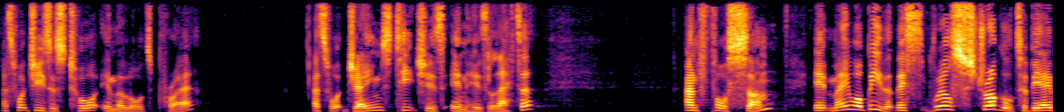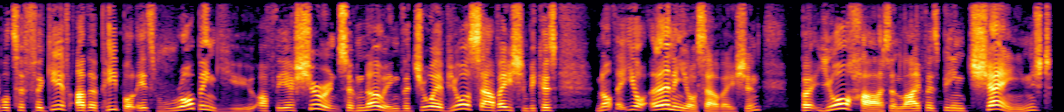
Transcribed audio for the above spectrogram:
That's what Jesus taught in the Lord's Prayer. That's what James teaches in his letter. And for some, it may well be that this real struggle to be able to forgive other people it's robbing you of the assurance of knowing the joy of your salvation because not that you're earning your salvation but your heart and life has been changed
